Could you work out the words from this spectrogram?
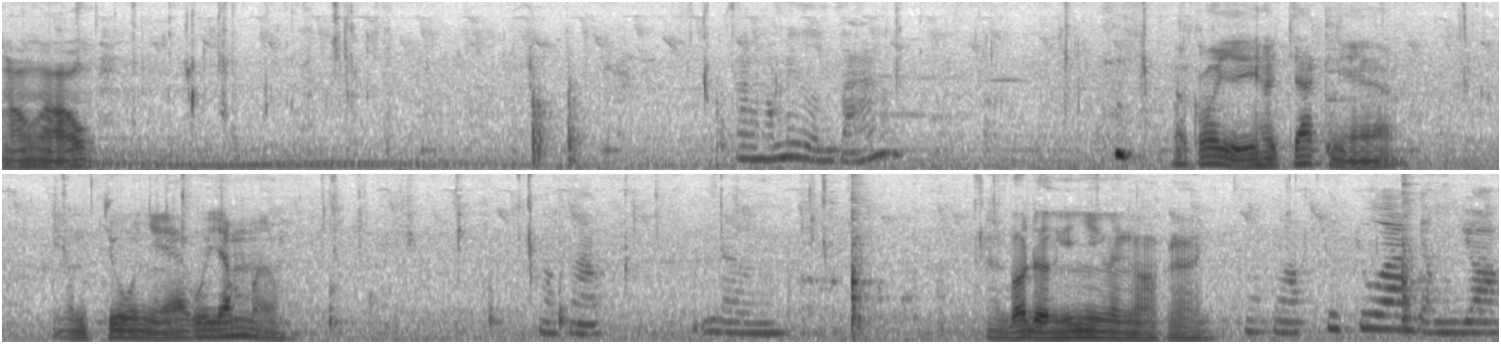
ngộ ngộ. Ăn không biết lường tả. Nó có gì hơi chát nhẹ. Mình chua nhẹ của giấm mà. Ngọt ngọt. Đường. Bỏ đường dĩ nhiên là ngọt rồi. Ngọt ngọt chua chua giòn giòn.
